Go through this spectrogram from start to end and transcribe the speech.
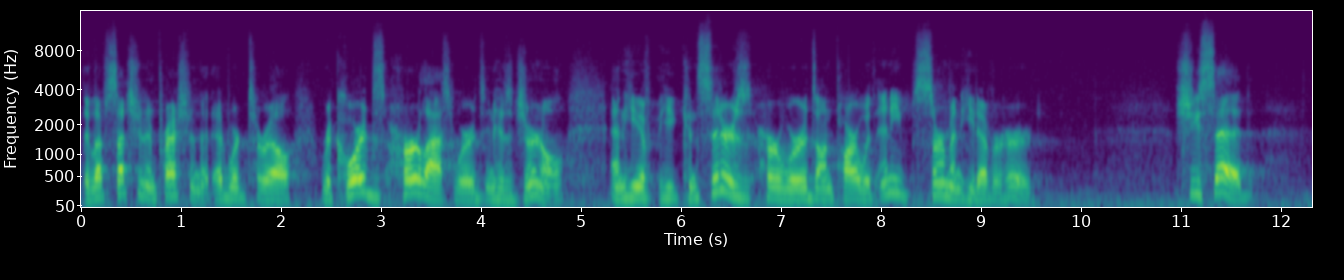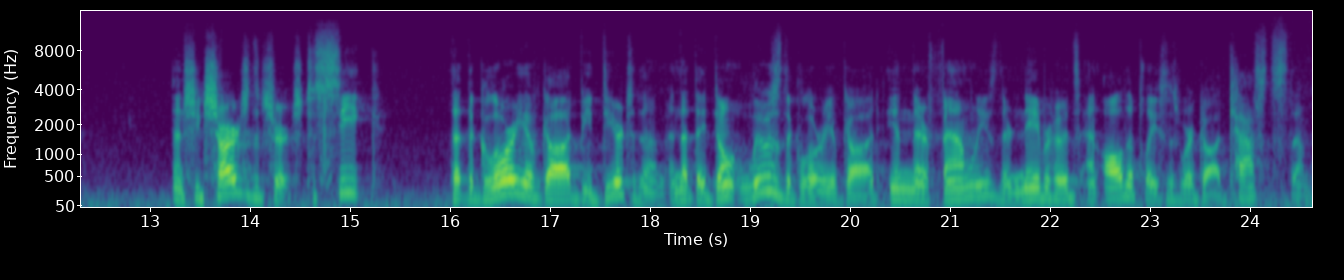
They left such an impression that Edward Terrill records her last words in his journal, and he, he considers her words on par with any sermon he'd ever heard. She said, and she charged the church to seek that the glory of God be dear to them and that they don't lose the glory of God in their families, their neighborhoods, and all the places where God casts them.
